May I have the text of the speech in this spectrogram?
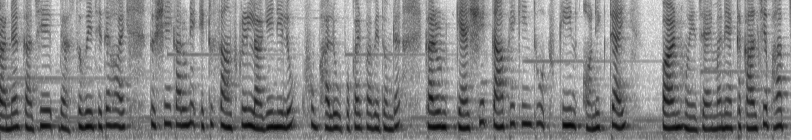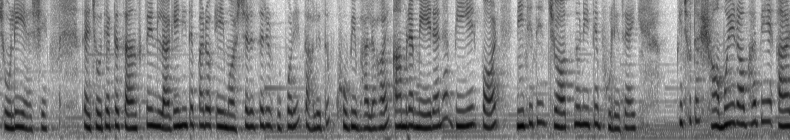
রান্নার কাজে ব্যস্ত হয়ে যেতে হয়, তো সেই কারণে একটু সানস্ক্রিন লাগিয়ে নিলেও খুব ভালো উপকার পাবে তোমরা, কারণ গ্যাসের তাপে কিন্তু স্কিন অনেকটাই বার্ন হয়ে যায় মানে একটা কালচে ভাব চলেই আসে। তাই যদি একটা সানস্ক্রিন লাগিয়ে নিতে পারো এই ময়শ্চারাইজারের উপরে, তাহলে তো খুবই ভালো হয়। আমরা মেয়েরা না বিয়ের পর নিজেদের যত্ন নিতে ভুলে যাই। কিছুটা সময়ের অভাবে আর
